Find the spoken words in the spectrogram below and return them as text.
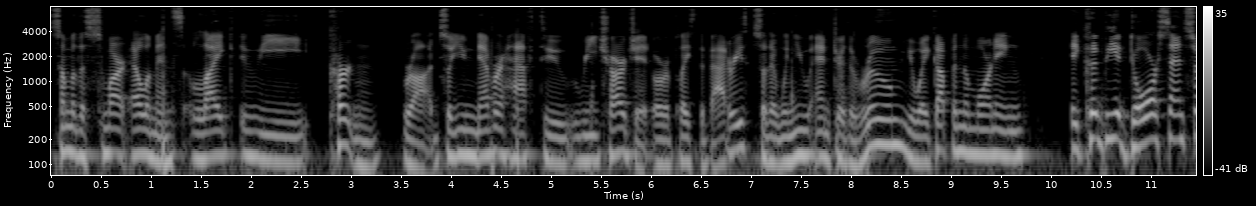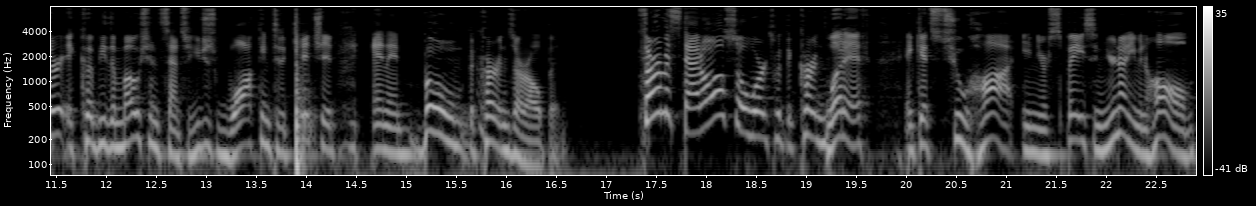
some of the smart elements like the curtain rod so you never have to recharge it or replace the batteries so that when you enter the room you wake up in the morning it could be a door sensor it could be the motion sensor you just walk into the kitchen and then boom the curtains are open Thermostat also works with the curtains. What if it gets too hot in your space and you're not even home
